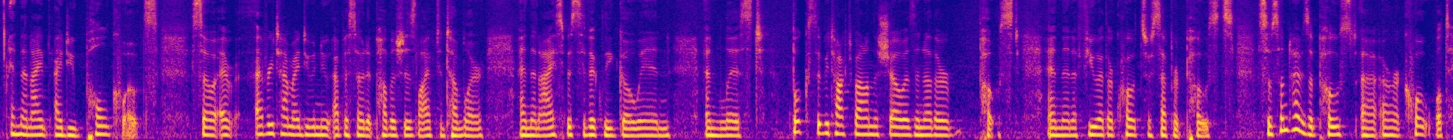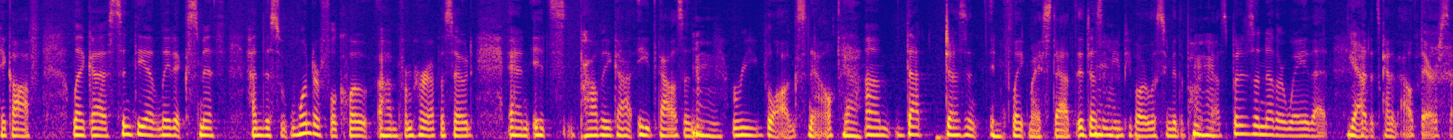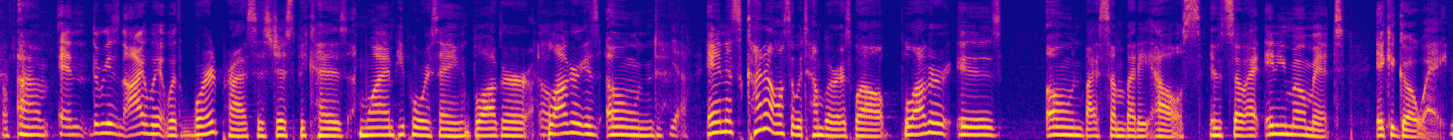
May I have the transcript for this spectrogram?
And then I, I do pull quotes. So every time I do a new episode, it publishes live to Tumblr. And then I specifically go in and list books that we talked about on the show is another post. And then a few other quotes are separate posts. So sometimes a post uh, or a quote will take off. Like uh, Cynthia Leitich Smith had this wonderful quote um, from her episode, and it's probably got 8,000 reblogs now. Yeah. Um, that doesn't inflate my stats. It doesn't mean people are listening to the podcast, but it's another way that, Yeah. that it's kind of out there. So. Um, and the reason I went with WordPress is just because one, people were saying Blogger, Blogger is owned, Yeah. and it's kind of also with Tumblr as well. Blogger is owned by somebody else, and so at any moment it could go away,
